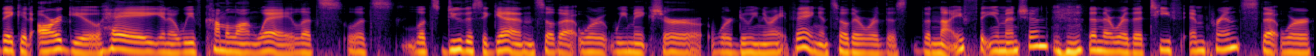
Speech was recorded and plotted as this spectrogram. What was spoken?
they could argue hey you know we've come a long way. Let's let's let's do this again so that we're we make sure we're doing the right thing. And so there were this the knife that you mentioned. Mm-hmm. Then there were the teeth imprints that were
